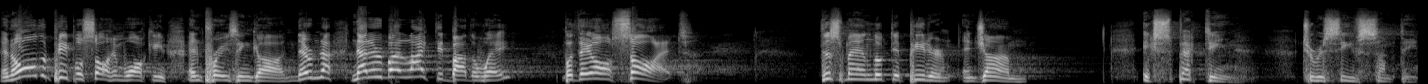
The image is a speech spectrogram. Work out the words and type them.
And all the people saw him walking and praising God. They're not, not everybody liked it, by the way, but they all saw it. This man looked at Peter and John, expecting to receive something.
